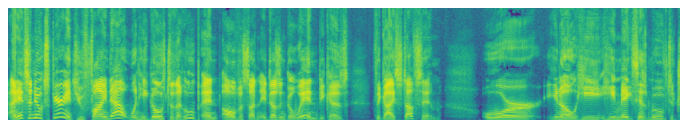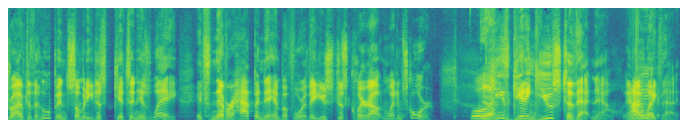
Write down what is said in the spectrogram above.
And it's a new experience. You find out when he goes to the hoop and all of a sudden it doesn't go in because the guy stuffs him. Or, you know, he, he makes his move to drive to the hoop and somebody just gets in his way. It's never happened to him before. They used to just clear out and let him score. Well, Yeah. He's getting used to that now, and I, I- like that.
